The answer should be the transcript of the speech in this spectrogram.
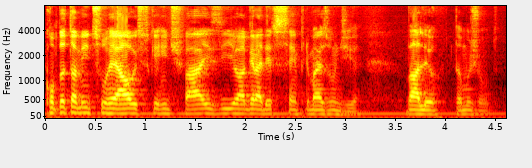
completamente surreal isso que a gente faz e eu agradeço sempre mais um dia. Valeu, tamo junto.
